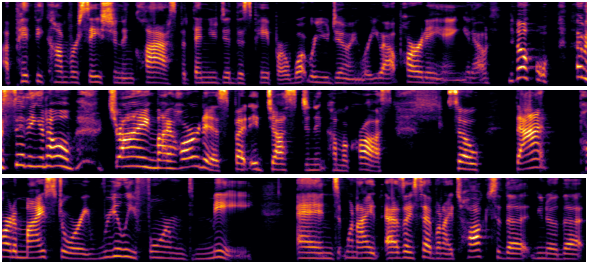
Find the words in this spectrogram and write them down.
a pithy conversation in class, but then you did this paper. What were you doing? Were you out partying? You know, no, I was sitting at home trying my hardest, but it just didn't come across. So that part of my story really formed me. And when I, as I said, when I talk to the, you know, the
